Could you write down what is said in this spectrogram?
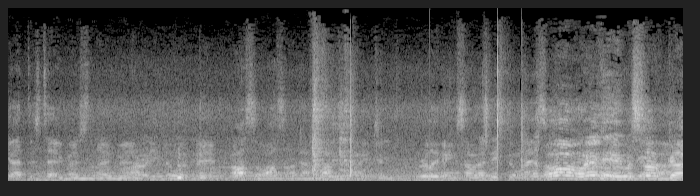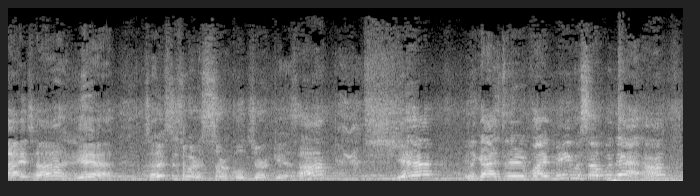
got this tag match tonight, man. I already know it, man. Also, also, I got Fox tonight, too. Really? You saw what I did to last? Oh, hey, what's up, guys, huh? Yeah. So this is where the circle jerk is, huh? Yeah? You guys didn't invite me? What's up with that, huh?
